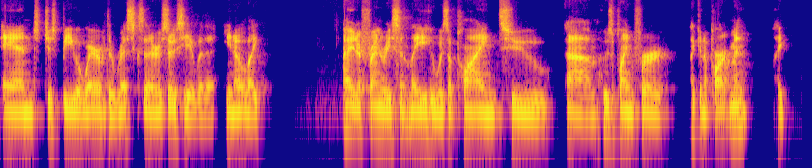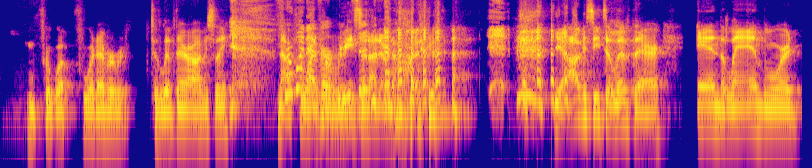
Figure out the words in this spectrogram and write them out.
and just be aware of the risks that are associated with it. You know, like I had a friend recently who was applying to, um, who was applying for like an apartment, like for what, for whatever to live there, obviously. Not For whatever reason. I don't know. yeah, obviously to live there. And the landlord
